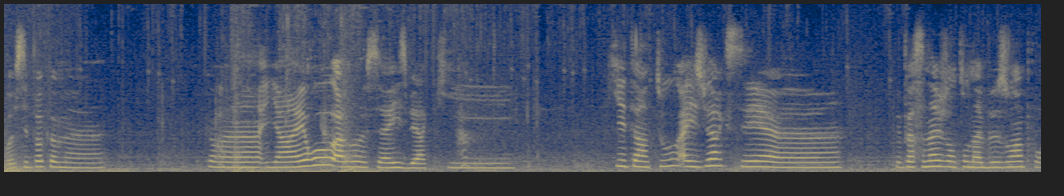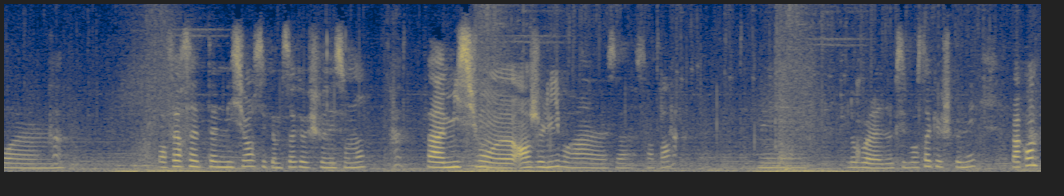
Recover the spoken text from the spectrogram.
Bon, c'est pas comme... euh, Comme un... Il y a un héros... Ah ouais, c'est Iceberg qui... Qui est un tout. Iceberg c'est... euh, Le personnage dont on a besoin pour... euh, Pour faire certaines missions, c'est comme ça que je connais son nom. Enfin, mission euh, en jeu libre, hein, ça s'entend. Mais... Donc voilà, donc c'est pour ça que je connais. Par contre,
